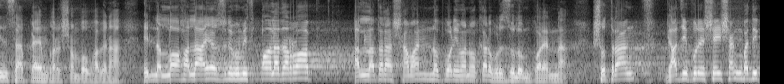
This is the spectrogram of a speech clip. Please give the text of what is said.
ইনসাফ কায়েম করা সম্ভব হবে না। আল্লাহ তালা সামান্য পরিমাণও কারও উপর জুলুম করেন না। সুতরাং গাজীপুরে সেই সাংবাদিক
